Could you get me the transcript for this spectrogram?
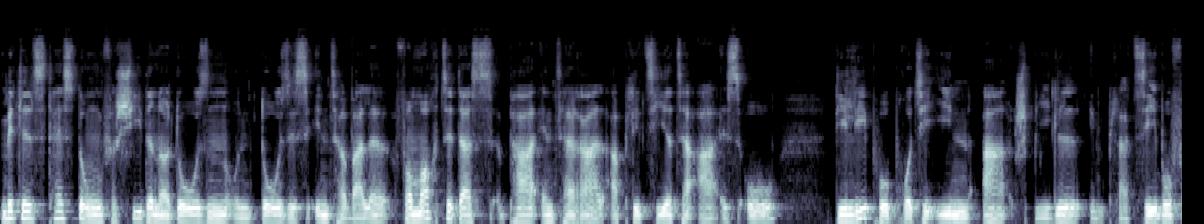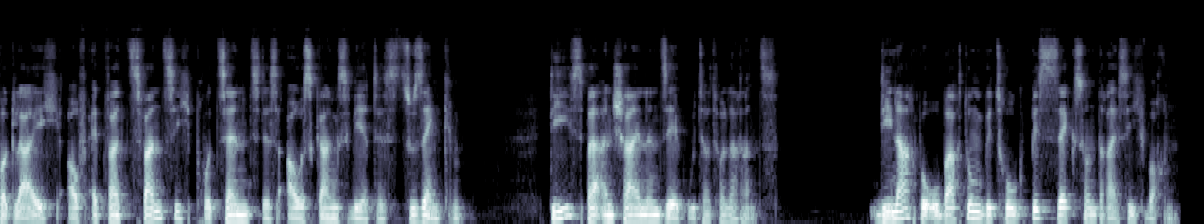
Mittels Testung verschiedener Dosen und Dosisintervalle vermochte das parenteral applizierte ASO die Lipoprotein-A-Spiegel im Placebo-Vergleich auf etwa 20 Prozent des Ausgangswertes zu senken. Dies bei anscheinend sehr guter Toleranz. Die Nachbeobachtung betrug bis 36 Wochen.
